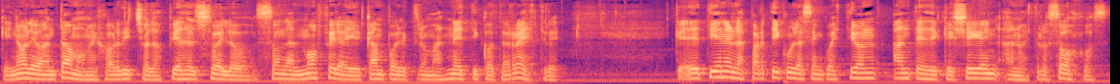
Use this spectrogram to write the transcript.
que no levantamos, mejor dicho, los pies del suelo, son la atmósfera y el campo electromagnético terrestre, que detienen las partículas en cuestión antes de que lleguen a nuestros ojos.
